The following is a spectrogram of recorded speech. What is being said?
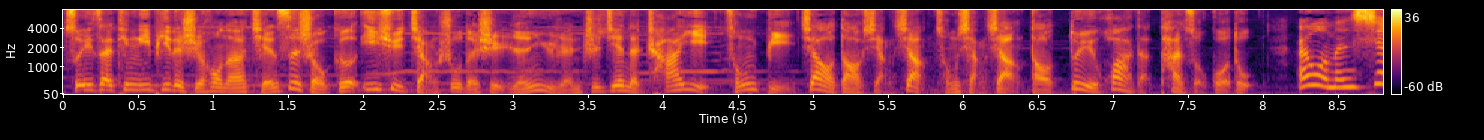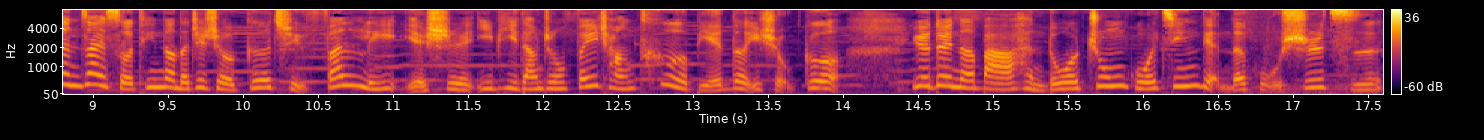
所以在听 EP 的时候呢，前四首歌依序讲述的是人与人之间的差异，从比较到想象，从想象到对话的探索过渡。而我们现在所听到的这首歌曲《分离》也是 EP 当中非常特别的一首歌。乐队呢把很多中国经典的古诗词，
